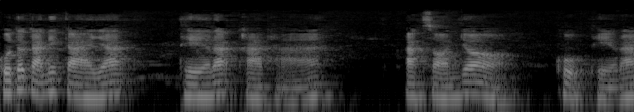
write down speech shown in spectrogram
ขุทการนิกายะ เทระคาถา อักษรย่อ ขุเทระ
